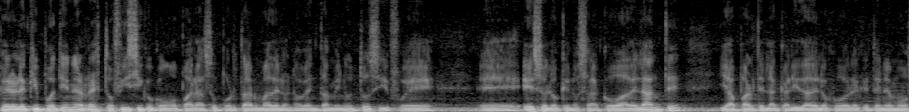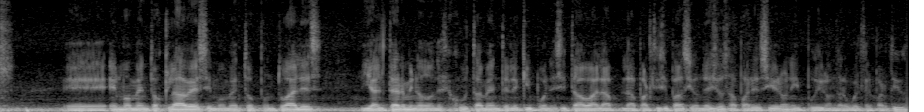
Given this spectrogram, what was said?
pero el equipo tiene resto físico como para soportar más de los 90 minutos y fue eh, eso lo que nos sacó adelante y aparte la calidad de los jugadores que tenemos eh, en momentos claves, en momentos puntuales y al término donde justamente el equipo necesitaba la, participación de ellos, aparecieron y pudieron dar vuelta al partido.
